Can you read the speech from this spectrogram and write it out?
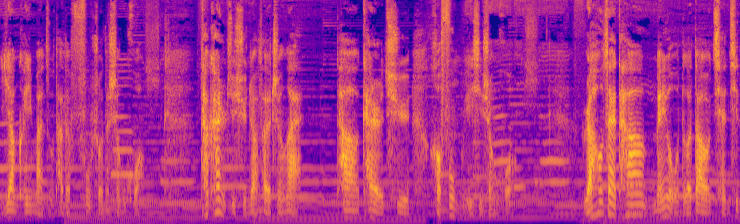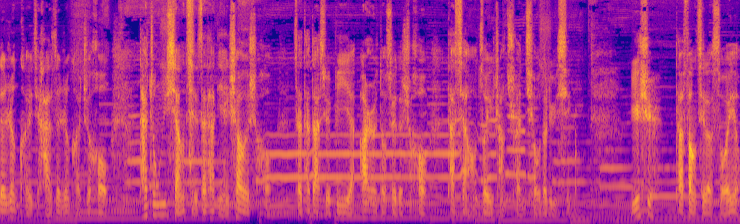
一样可以满足他的富硕的生活。他开始去寻找他的真爱，他开始去和父母一起生活。然后在他没有得到前妻的认可以及孩子的认可之后，他终于想起，在他年少的时候，在他大学毕业二十多岁的时候，他想要做一场全球的旅行。于是他放弃了所有，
